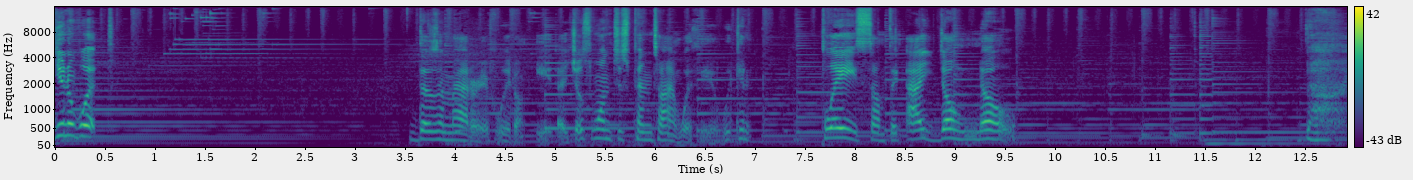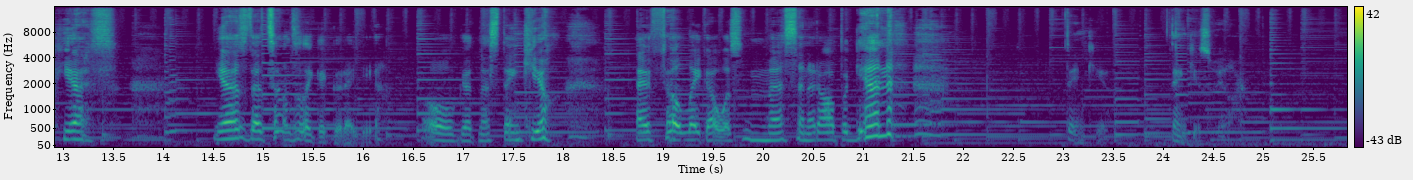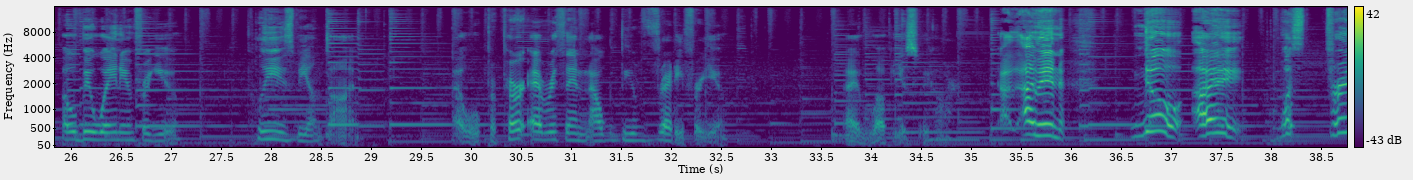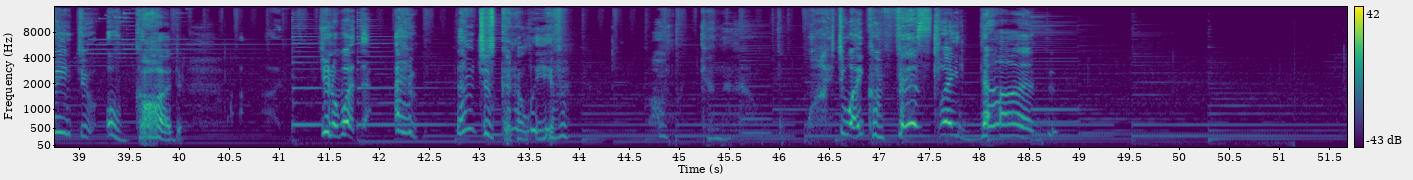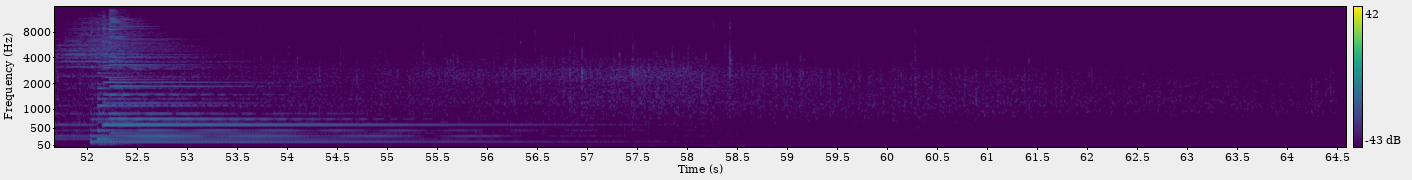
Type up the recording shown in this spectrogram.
you know what? Doesn't matter if we don't eat. I just want to spend time with you. We can play something. I don't know. yes. Yes, that sounds like a good idea. Oh, goodness, thank you. I felt like I was messing it up again. thank you. Thank you, sweetheart. I will be waiting for you. Please be on time. I will prepare everything and I will be ready for you. I love you, sweetheart. I, I mean, no, I was trying to. Oh, God. You know what? I'm, I'm just gonna leave. Oh my goodness. Why do I confess like that?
